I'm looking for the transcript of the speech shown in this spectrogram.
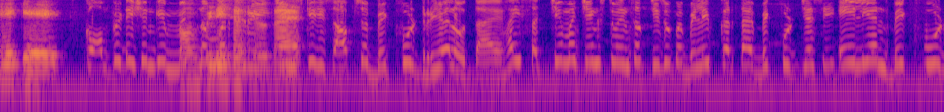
एक एक। कंपटीशन के मिथ नंबर थ्री चिंग्स के हिसाब से बिग फुट रियल होता है। भाई सच्ची में चिंग्स तो इन सब चीज़ों पे बिलीव करता है बिग फुट जैसी। एलियन बिग फुट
